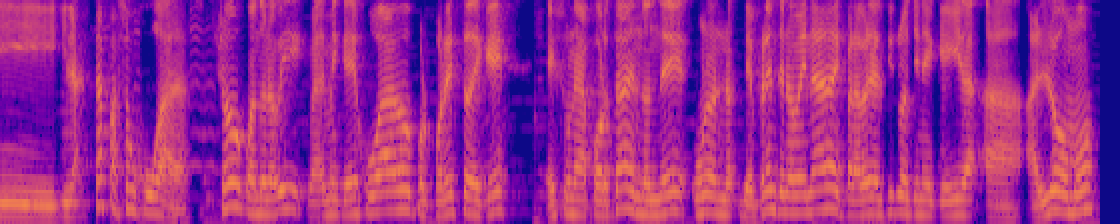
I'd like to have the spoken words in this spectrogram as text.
Y, las tapas son jugadas. Yo cuando lo vi me quedé jugado por, por esto de que es una portada en donde uno de frente no ve nada y para ver el título tiene que ir al lomo.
